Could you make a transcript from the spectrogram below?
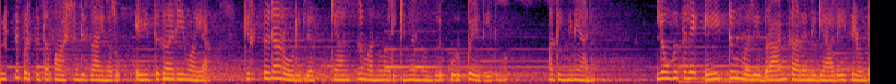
വിശ്വപ്രസിദ്ധ ഫാഷൻ ഡിസൈനറും എഴുത്തുകാരിയുമായ കിർസഡ റോഡിഗ്രസ് ക്യാൻസർ വന്ന് മരിക്കുന്നതിന് മുൻപ് ഒരു കുറിപ്പ് എഴുതിയിരുന്നു. അതിങ്ങനെയാണ്. ലോകത്തിലെ ഏറ്റവും വലിയ ബ്രാൻഡ് എന്റെ ഗ്യാരേജിലുണ്ട്.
